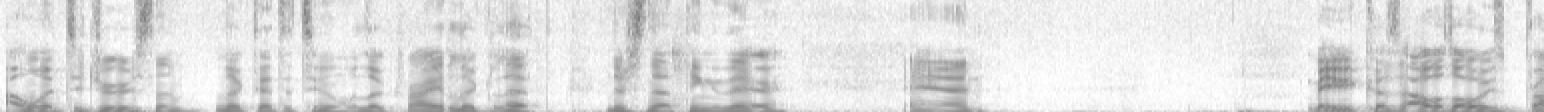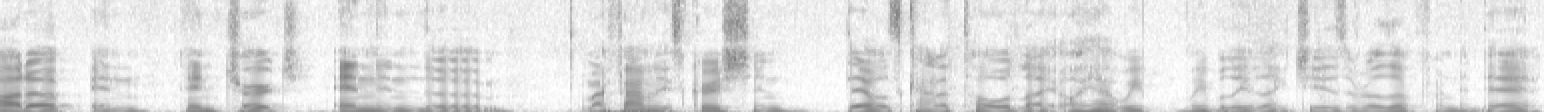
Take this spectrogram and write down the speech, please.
I went to Jerusalem, looked at the tomb, looked right, looked left, there's nothing there. And maybe because I was always brought up in in church and in the my family's Christian. They was kind of told like, oh yeah, we we believe like Jesus rose up from the dead,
